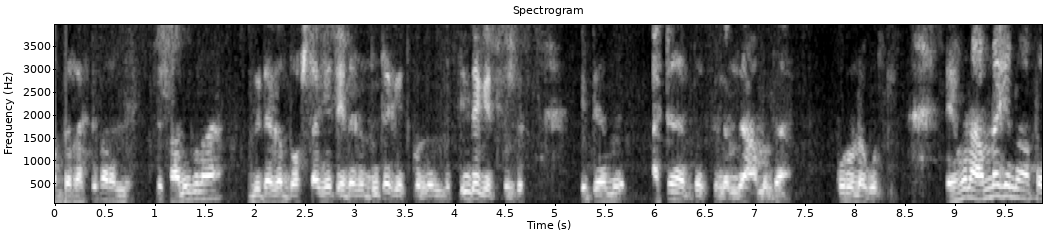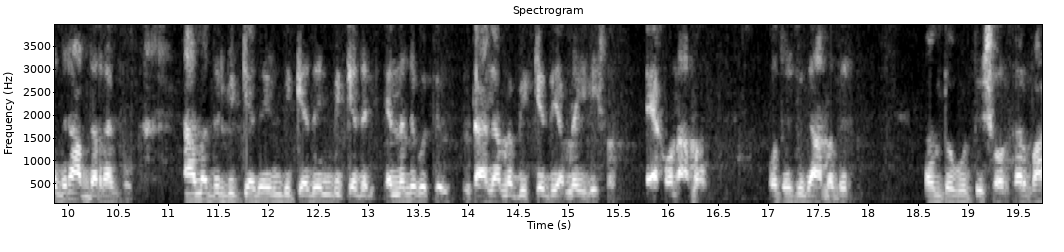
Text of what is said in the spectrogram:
আবদার রাখতে পারেন যে পানিগুলা যেটাকে দশটা গেট এটাকে দুটা গেট করলেন, তিনটা গেট করলেন এটা আমি একটা ছিলাম যে আমরা করোনা করতে এখন আমরা কেন আপনাদের আবদার রাখব? আমাদের বিজ্ঞা দেন বিজ্ঞা দেন বিজ্ঞা দেন এনানে করতেন তাহলে আমরা বিজ্ঞা দিই, আমরা ইলিশ এখন আমার অথচ যদি আমাদের অন্তর্বর্তী সরকার বা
